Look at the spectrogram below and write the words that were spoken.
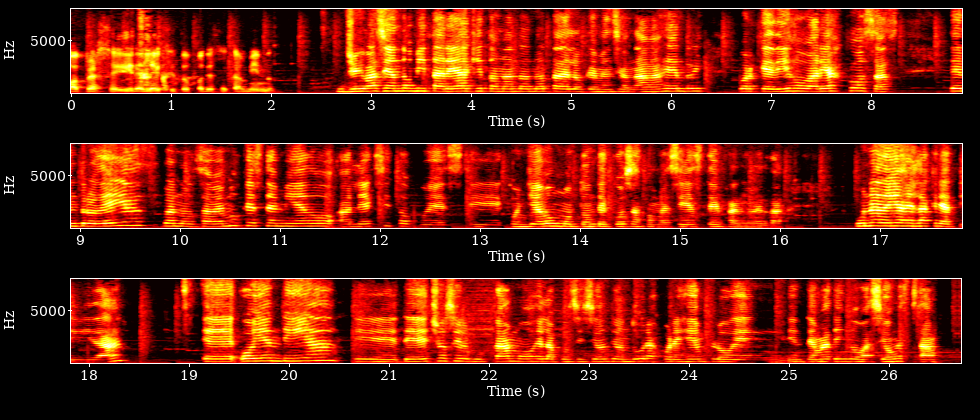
o a perseguir el éxito por ese camino. Yo iba haciendo mi tarea aquí tomando nota de lo que mencionaba Henry, porque dijo varias cosas. Dentro de ellas, bueno, sabemos que este miedo al éxito pues eh, conlleva un montón de cosas, como decía Stephanie, ¿verdad? Una de ellas es la creatividad. Eh, hoy en día, eh, de hecho, si buscamos en la posición de Honduras, por ejemplo, en, en temas de innovación, estamos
